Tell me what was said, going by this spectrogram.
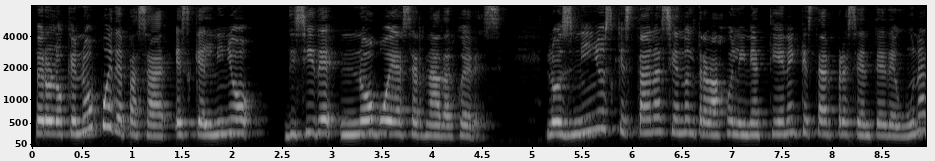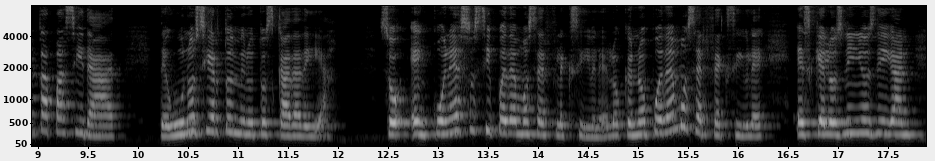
Pero lo que no puede pasar es que el niño decide no voy a hacer nada el jueves. Los niños que están haciendo el trabajo en línea tienen que estar presentes de una capacidad de unos ciertos minutos cada día. So, en, con eso sí podemos ser flexibles. Lo que no podemos ser flexible es que los niños digan,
